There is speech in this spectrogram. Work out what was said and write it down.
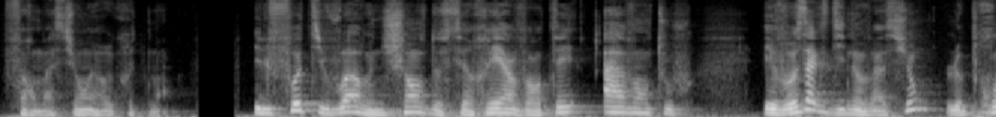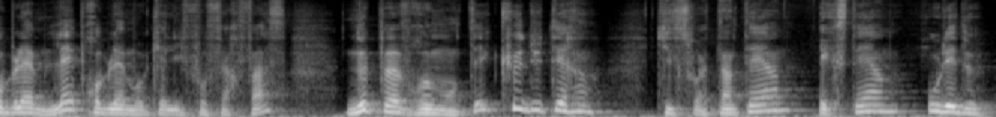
formation et recrutement. Il faut y voir une chance de se réinventer avant tout. Et vos axes d'innovation, le problème, les problèmes auxquels il faut faire face, ne peuvent remonter que du terrain, qu'ils soient internes, externes ou les deux.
